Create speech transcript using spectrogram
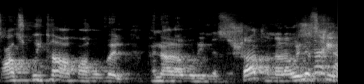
ծածկույթը ապահովել հնարավորինս շատ, հնարավորինս խիտ։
